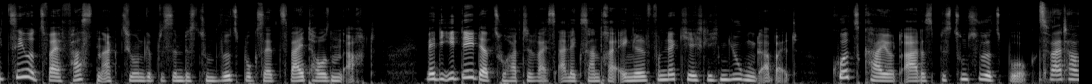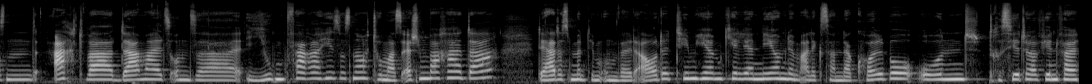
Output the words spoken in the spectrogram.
Die CO2-Fastenaktion gibt es im Bistum Würzburg seit 2008. Wer die Idee dazu hatte, weiß Alexandra Engel von der kirchlichen Jugendarbeit kurz KJA des Bistums Würzburg. 2008 war damals unser Jugendpfarrer, hieß es noch, Thomas Eschenbacher da. Der hat es mit dem Umweltaudit-Team hier im Kilianeum, dem Alexander Kolbo und interessierte auf jeden Fall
